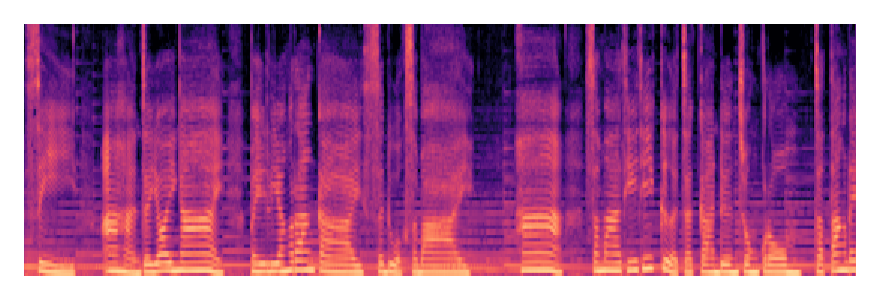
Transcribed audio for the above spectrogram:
4. อาหารจะย่อยง่าย ไปเลี้ยงร่างกาย สะดวกสบาย 5. สมาธิที่เกิดจากการเดินจงกรม จะตั้งได้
